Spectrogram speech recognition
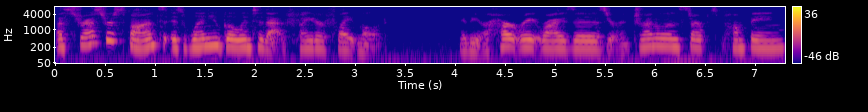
A stress response is when you go into that fight or flight mode. Maybe your heart rate rises, your adrenaline starts pumping.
